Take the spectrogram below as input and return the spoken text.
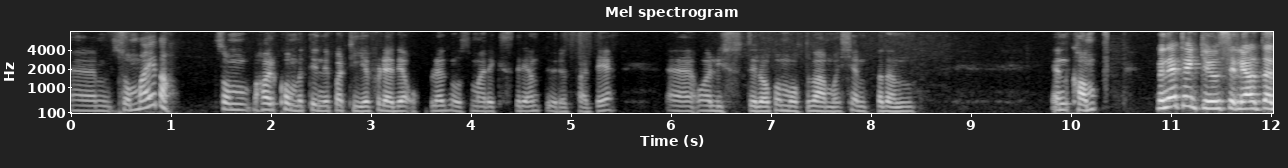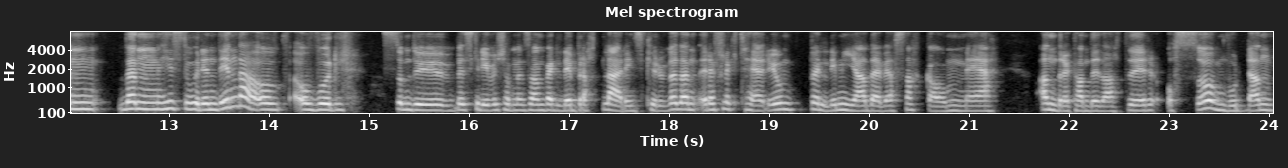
eh, som meg, da. Som har kommet inn i partiet fordi de har opplevd noe som er ekstremt urettferdig. Eh, og har lyst til å på en måte være med å kjempe den en kamp. Men jeg tenker jo, Silja, at den, den historien din, da, og, og hvor som du beskriver som en sånn veldig bratt læringskurve, den reflekterer jo veldig mye av det vi har snakka om med andre kandidater også, om hvordan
